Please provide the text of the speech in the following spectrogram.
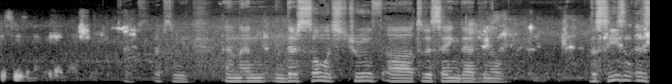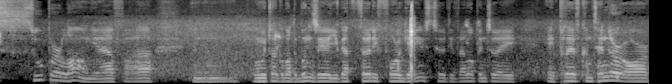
the season that we had last year. Absolutely. And, and there's so much truth uh, to the saying that, you know, the season is super long. You have, uh, and when we talk about the Bundesliga, you got 34 games to develop into a, a playoff contender or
